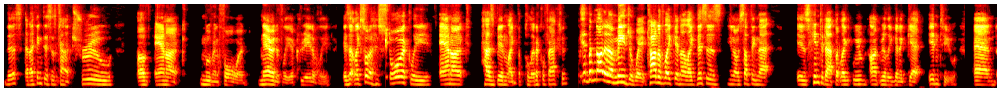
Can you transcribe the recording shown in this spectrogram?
this, and I think this is kind of true of Anarch moving forward, narratively or creatively, is that like sort of historically, Anarch has been like the political faction, but not in a major way. Kind of like in a like this is you know something that is hinted at, but like we aren't really gonna get into. And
